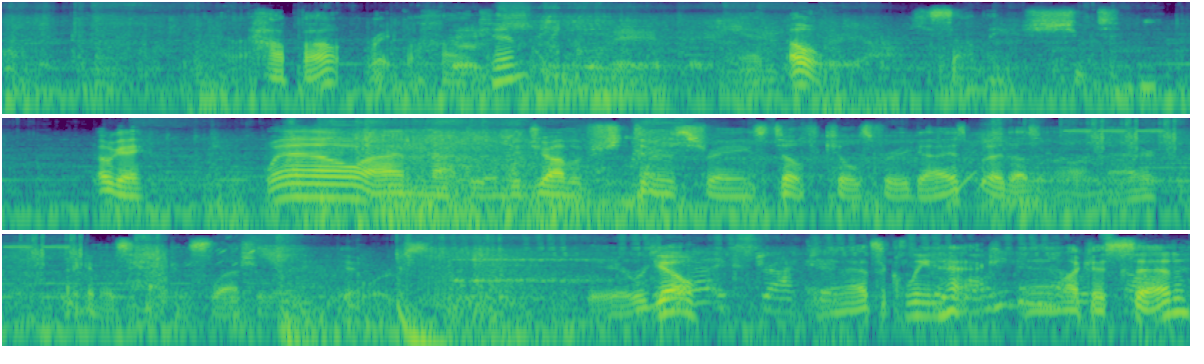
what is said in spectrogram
Uh, hop out right behind him. And oh, he saw me. Shoot. Okay. Well, I'm not doing a good job of demonstrating stealth kills for you guys, but it doesn't really matter. I can just hack and slash away. It works. There we go. And that's a clean hack. And like I said,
